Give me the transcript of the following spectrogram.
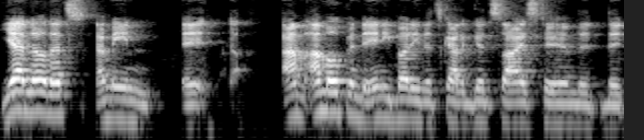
yeah. No, that's. I mean, it, I'm I'm open to anybody that's got a good size to him that that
